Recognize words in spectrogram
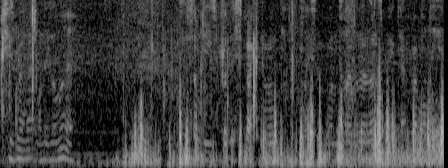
which is where that one is on there. So somebody's put this back in the wrong place at one time, although that's made that rub on here.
